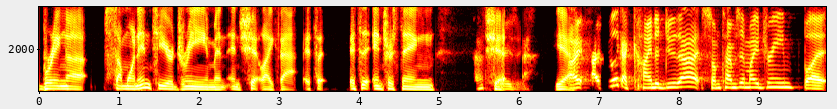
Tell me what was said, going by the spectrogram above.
bring a someone into your dream and, and shit like that. It's a it's an interesting That's Shit. crazy. yeah. I, I feel like I kind of do that sometimes in my dream, but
